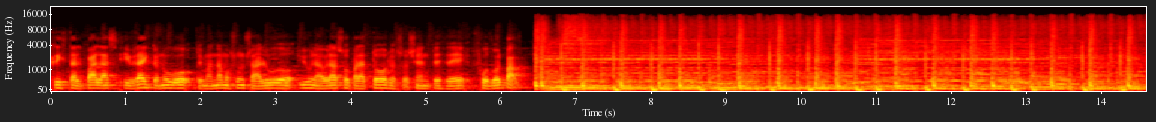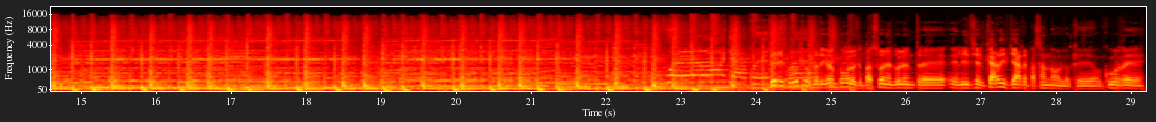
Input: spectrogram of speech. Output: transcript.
Crystal Palace y Brighton. Hugo, te mandamos un saludo y un abrazo para todos los oyentes de Fútbol Pub. Bien, y por último, platicar un poco lo que pasó en el duelo entre el Leeds y el Cardiff, ya repasando lo que ocurre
